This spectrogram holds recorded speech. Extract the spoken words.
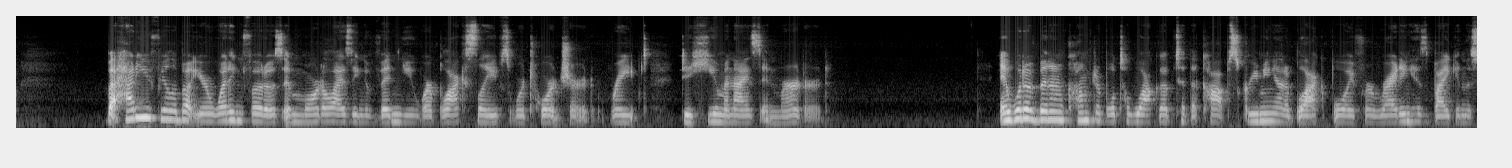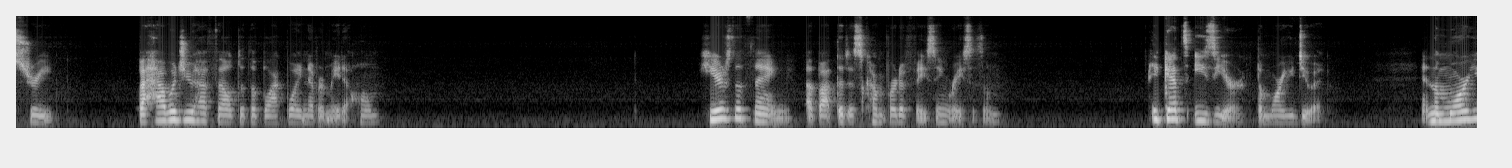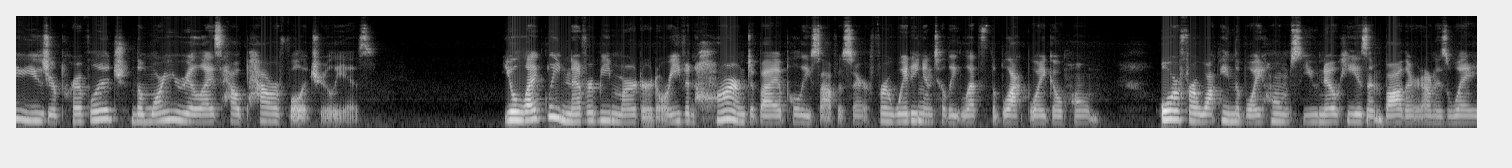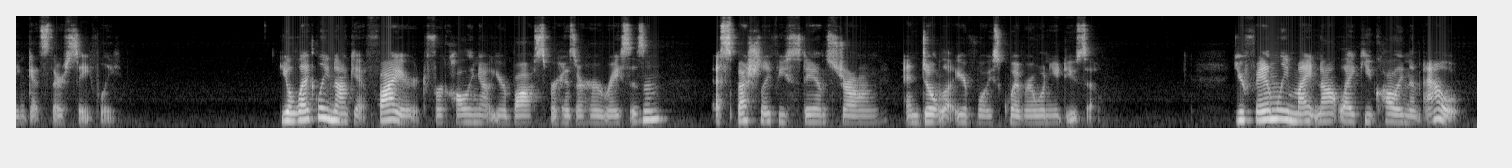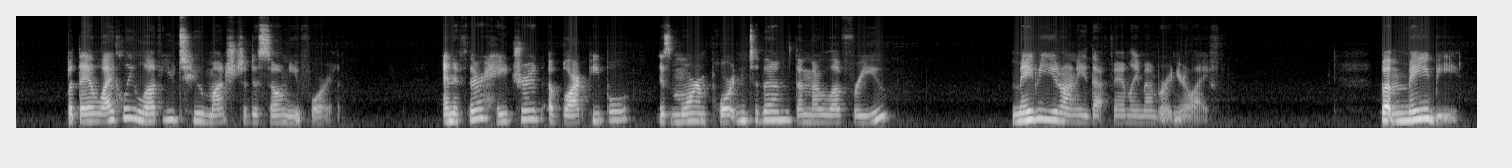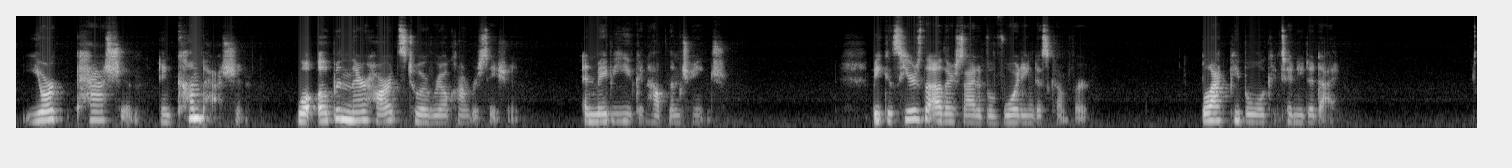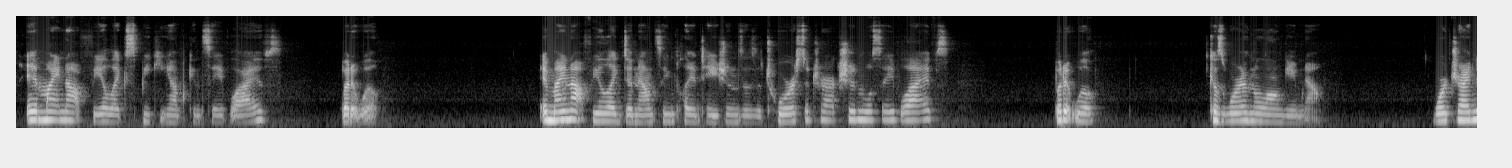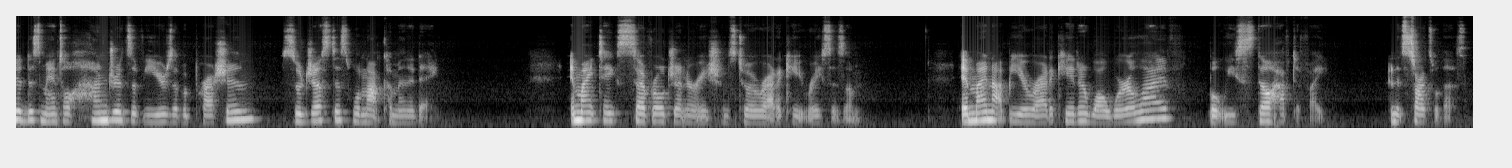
but how do you feel about your wedding photos immortalizing a venue where black slaves were tortured, raped, dehumanized, and murdered? It would have been uncomfortable to walk up to the cop screaming at a black boy for riding his bike in the street. But how would you have felt if the black boy never made it home? Here's the thing about the discomfort of facing racism it gets easier the more you do it. And the more you use your privilege, the more you realize how powerful it truly is. You'll likely never be murdered or even harmed by a police officer for waiting until he lets the black boy go home, or for walking the boy home so you know he isn't bothered on his way and gets there safely. You'll likely not get fired for calling out your boss for his or her racism, especially if you stand strong and don't let your voice quiver when you do so. Your family might not like you calling them out, but they likely love you too much to disown you for it. And if their hatred of black people is more important to them than their love for you, maybe you don't need that family member in your life. But maybe your passion and compassion will open their hearts to a real conversation, and maybe you can help them change. Because here's the other side of avoiding discomfort black people will continue to die. It might not feel like speaking up can save lives, but it will. It might not feel like denouncing plantations as a tourist attraction will save lives, but it will. Because we're in the long game now. We're trying to dismantle hundreds of years of oppression, so justice will not come in a day. It might take several generations to eradicate racism. It might not be eradicated while we're alive, but we still have to fight. And it starts with us.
